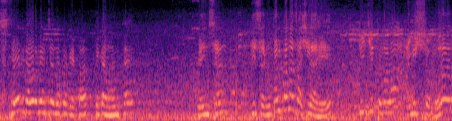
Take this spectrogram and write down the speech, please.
स्टेट गव्हर्नमेंटचे लोक घेतात. ते काय मूर्ख आहे पेन्शन ही संकल्पनाच अशी आहे की जी तुम्हाला आयुष्यभर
